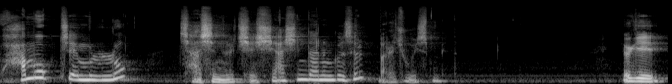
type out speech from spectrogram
화목제물로 자신을 제시하신다는 것을 말해주고 있습니다. 여기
